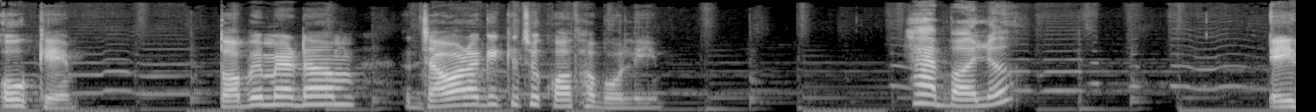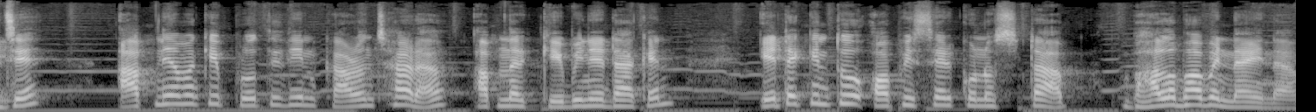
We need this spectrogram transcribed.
ওকে তবে ম্যাডাম যাওয়ার আগে কিছু কথা বলি। হ্যাঁ বলো। এই যে, আপনি আমাকে প্রতিদিন কারণ ছাড়া আপনার কেবিনে ডাকেন, এটা কিন্তু অফিসের কোনো স্টাফ ভালোভাবে নেয় না।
